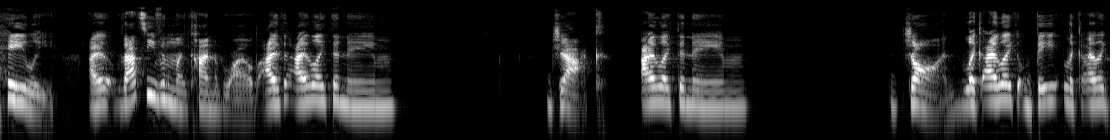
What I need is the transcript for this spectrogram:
Haley. I that's even like kind of wild. I I like the name Jack. I like the name John. Like I like ba- like I like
